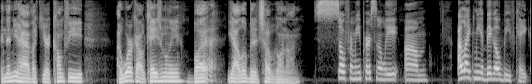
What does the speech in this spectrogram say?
And then you have like your comfy, I work out occasionally, but Yeah. you got a little bit of chub going on. So for me personally, um, I like me a big old beefcake,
